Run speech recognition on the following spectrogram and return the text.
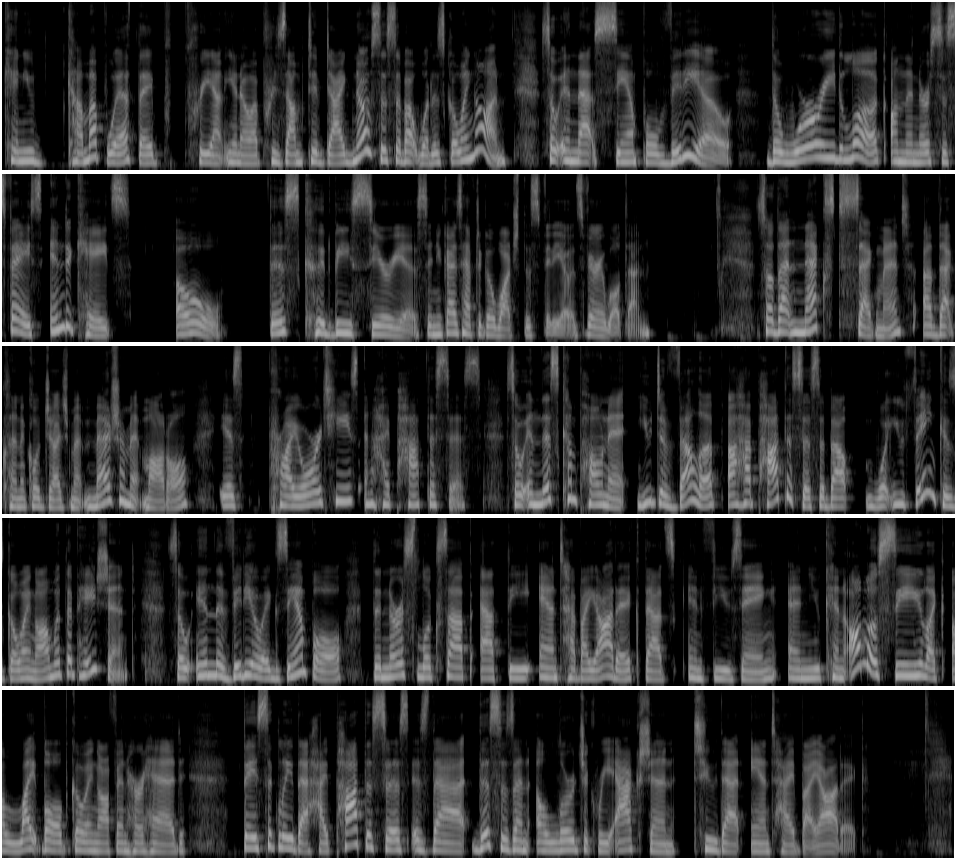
Can you come up with a pre, you know, a presumptive diagnosis about what is going on? So in that sample video, the worried look on the nurse's face indicates, "Oh, this could be serious." And you guys have to go watch this video. It's very well done. So, that next segment of that clinical judgment measurement model is priorities and hypothesis. So, in this component, you develop a hypothesis about what you think is going on with the patient. So, in the video example, the nurse looks up at the antibiotic that's infusing, and you can almost see like a light bulb going off in her head. Basically, the hypothesis is that this is an allergic reaction to that antibiotic.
